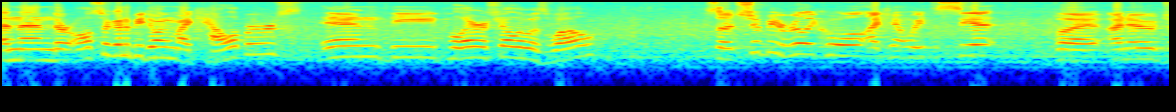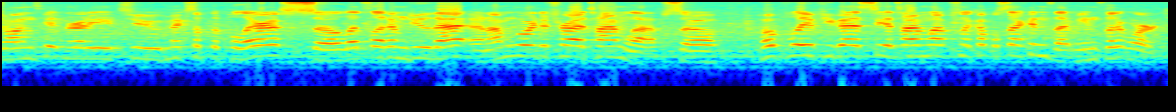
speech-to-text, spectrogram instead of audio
and then they're also going to be doing my calipers in the Polaris Yellow as well. So it should be really cool. I can't wait to see it. But I know John's getting ready to mix up the Polaris, so let's let him do that. And I'm going to try a time lapse. So hopefully, if you guys see a time lapse in a couple seconds, that means that it worked.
